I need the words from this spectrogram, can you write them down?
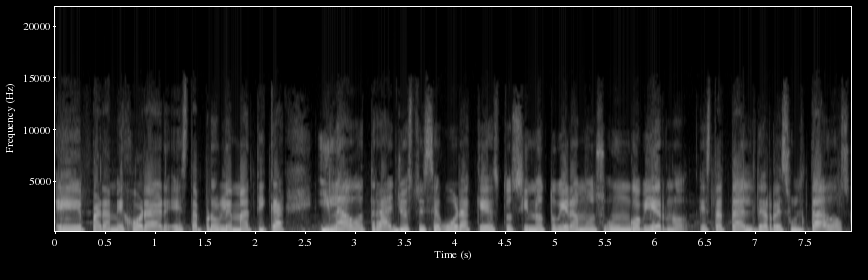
eh, para mejorar esta problemática. Y la otra, yo estoy segura que esto, si no tuviéramos un gobierno estatal de resultados,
